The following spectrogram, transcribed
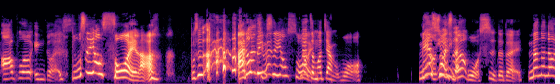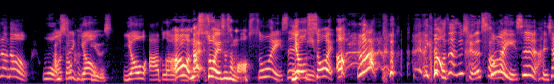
hablo English？不是用 soy 啦，不是，I don't think 是用 soy。那怎么讲我？没有，因为你不用，我是对不对？No no no no no，我是 you you are b l o w。哦，那 soy 是什么？soy 是 yo soy 哦。你看我真的是学的超。soy 是很像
